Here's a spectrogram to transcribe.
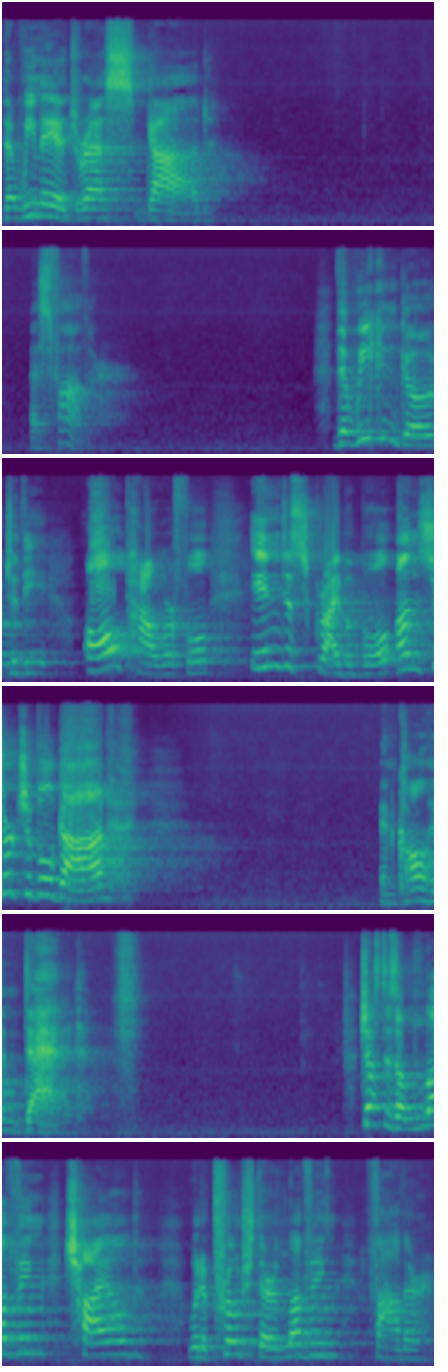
that we may address God as Father. that we can go to the all powerful, indescribable, unsearchable God and call him dad. Just as a loving child would approach their loving father,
